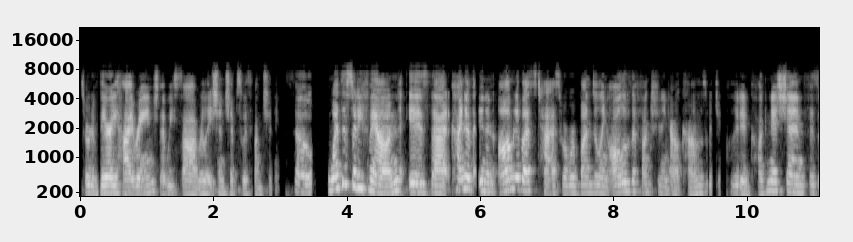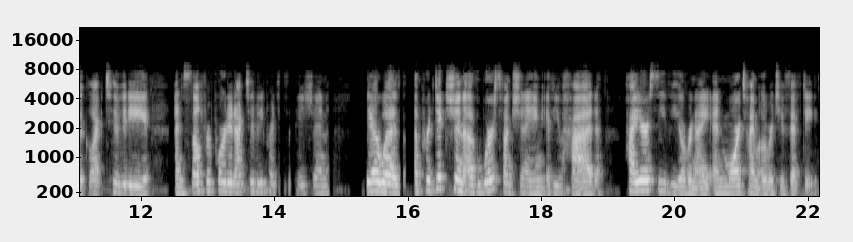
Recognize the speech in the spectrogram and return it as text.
sort of very high range that we saw relationships with functioning. So, what the study found is that kind of in an omnibus test where we're bundling all of the functioning outcomes, which included cognition, physical activity, and self reported activity participation, there was a prediction of worse functioning if you had higher CV overnight and more time over 250.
